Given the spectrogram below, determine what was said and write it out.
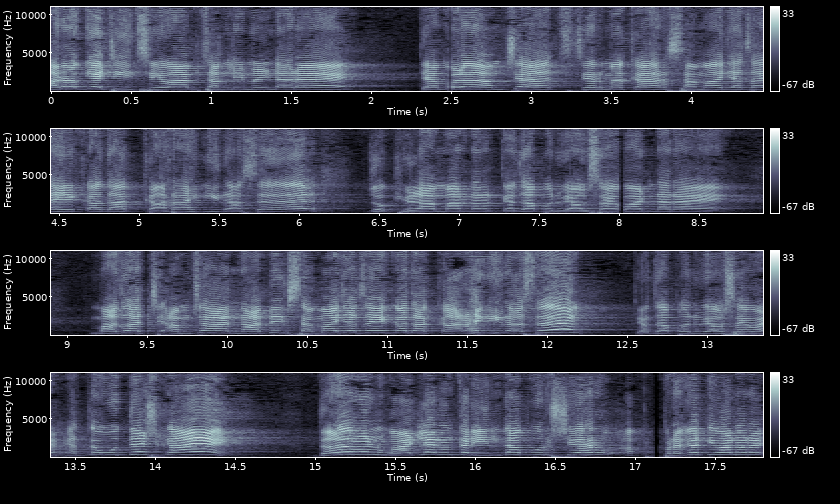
आरोग्याची सेवा चांगली मिळणार आहे. त्यामुळं आमच्या चर्मकार समाजाचा एखादा कारागीर असेल जो खिळा मारणार त्याचा पण व्यवसाय वाढणार आहे. माझा आमचा नाभिक समाजाचा एखादा कारागीर असेल त्याचा पण व्यवसाय वाढ याचा उद्देश काय आहे? दळणवळण वाढल्यानंतर इंदापूर शहर प्रगती होणार आहे.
